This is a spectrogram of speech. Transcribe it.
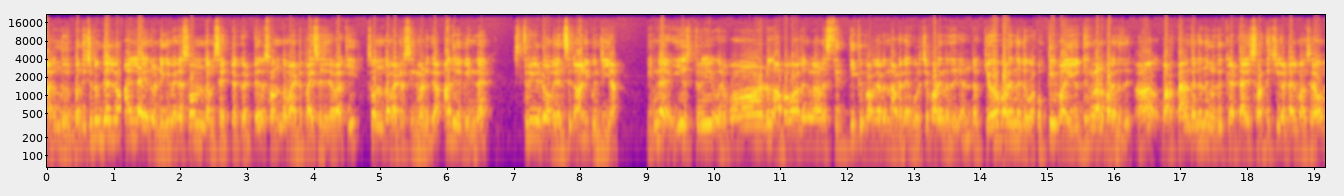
ആരും നിർബന്ധിച്ചിട്ടുണ്ടല്ലോ അല്ല എന്നുണ്ടെങ്കിൽ പിന്നെ സ്വന്തം സെറ്റൊക്കെ ഇട്ട് സ്വന്തമായിട്ട് പൈസ ചിലവാക്കി സ്വന്തമായിട്ട് സിനിമ എടുക്കുക. അതിൽ പിന്നെ സ്ത്രീ ഡോമിനൻസ് കാണിക്കുകയും ചെയ്യാം. പിന്നെ ഈ സ്ത്രീ ഒരുപാട് അപവാദങ്ങളാണ് സിദ്ധിക്ക് പറഞ്ഞ ഒരു നടനെ കുറിച്ച് പറയുന്നത്. എന്തൊക്കെയോ പറയുന്നുണ്ട്. ഒക്കെ വൈരുദ്ധ്യങ്ങളാണ് പറയുന്നത്. ആ വർത്താനം തന്നെ നിങ്ങൾക്ക് കേട്ടാൽ ശ്രദ്ധിച്ചു കേട്ടാൽ മനസ്സിലാവും.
